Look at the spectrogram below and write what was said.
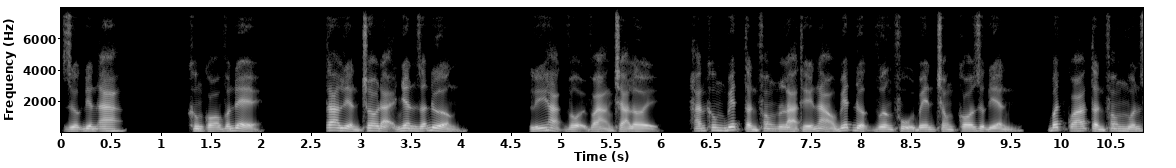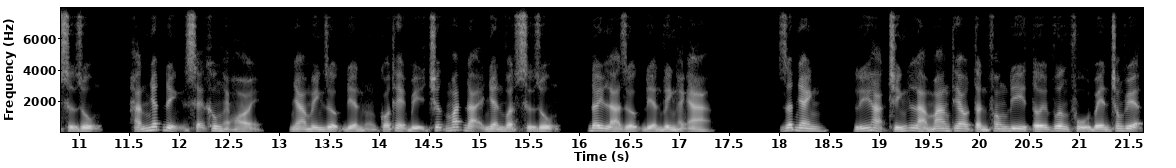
Dược điên A. Không có vấn đề. Ta liền cho đại nhân dẫn đường. Lý Hạc vội vàng trả lời, hắn không biết Tần Phong là thế nào biết được vương phủ bên trong có dược điển, bất quá Tần Phong muốn sử dụng, hắn nhất định sẽ không hẹp hỏi, nhà mình dược điển có thể bị trước mắt đại nhân vật sử dụng, đây là dược điển vinh hạnh A. Rất nhanh, Lý Hạc chính là mang theo Tần Phong đi tới vương phủ bên trong viện.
